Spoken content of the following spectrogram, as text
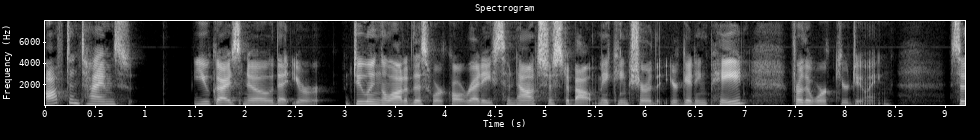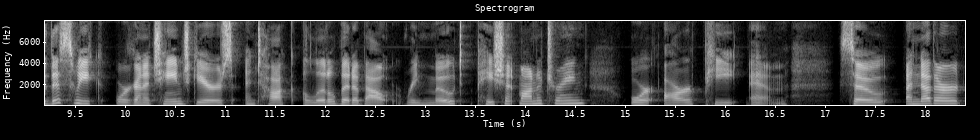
oftentimes you guys know that you're doing a lot of this work already. So now it's just about making sure that you're getting paid for the work you're doing. So this week, we're going to change gears and talk a little bit about remote patient monitoring or RPM. So, another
